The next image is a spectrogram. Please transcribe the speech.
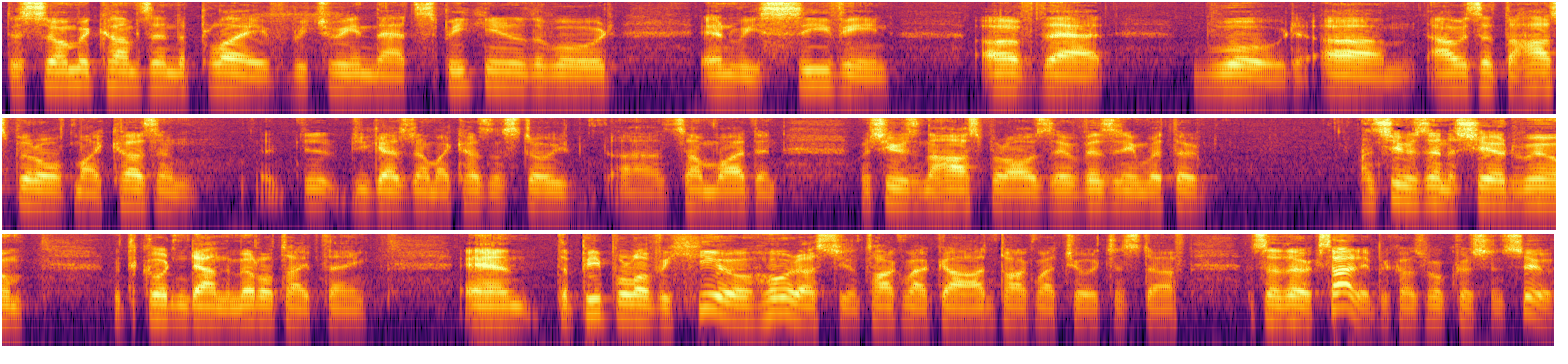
Discernment comes into play between that speaking of the word and receiving of that word. Um, I was at the hospital with my cousin. You guys know my cousin's story uh, somewhat. And when she was in the hospital, I was there visiting with her. And she was in a shared room with the curtain down the middle type thing. And the people over here heard us, you know, talking about God and talking about church and stuff. So they're excited because we're Christians too.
